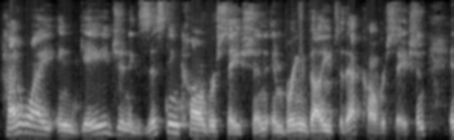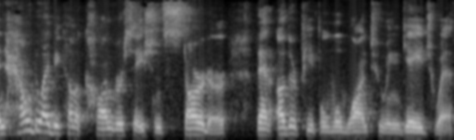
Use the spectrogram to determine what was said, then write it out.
How do I engage in existing conversation and bring value to that conversation? And how do I become a conversation starter that other people will want to engage with?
